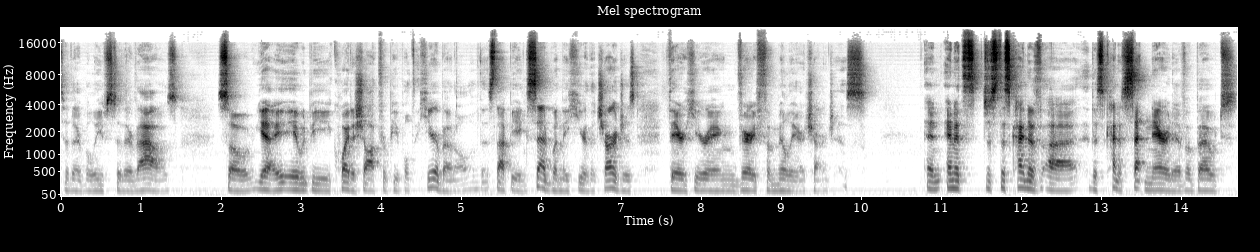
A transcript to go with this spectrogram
to their beliefs, to their vows. So, yeah, it, it would be quite a shock for people to hear about all of this. That being said, when they hear the charges, they're hearing very familiar charges. And, and it's just this kind of uh, this kind of set narrative about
